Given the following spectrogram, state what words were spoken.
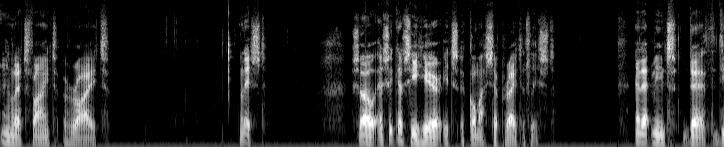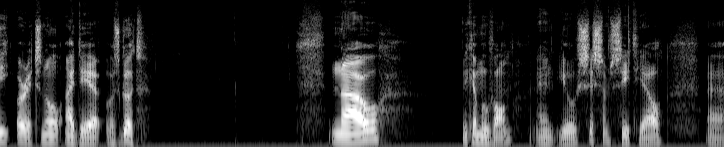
and let's find write list. So as you can see here it's a comma separated list. And that means that the original idea was good. Now we can move on and use systemctl uh,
